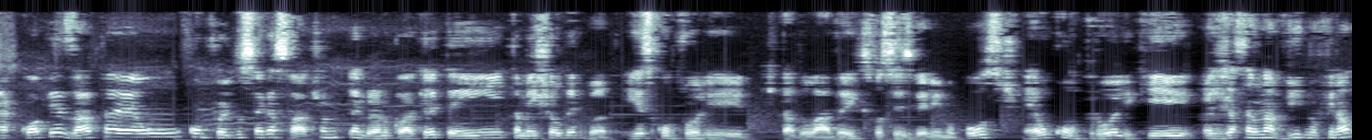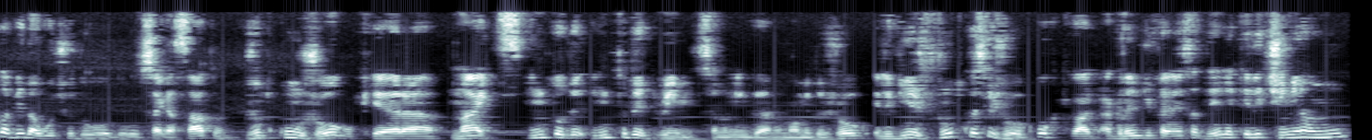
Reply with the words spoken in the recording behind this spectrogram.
a cópia exata é o controle do Sega Saturn. Lembrando, claro, que ele tem também shoulder button. E esse controle que tá do lado aí, que se vocês verem no post, é o controle que ele já saiu na vi- no final da vida útil do, do Sega Saturn, junto com um jogo que era Knights Into the, Into the Dream, se eu não me engano o nome do jogo. Ele vinha junto com esse jogo. Porque a, a grande diferença dele é que ele tinha um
